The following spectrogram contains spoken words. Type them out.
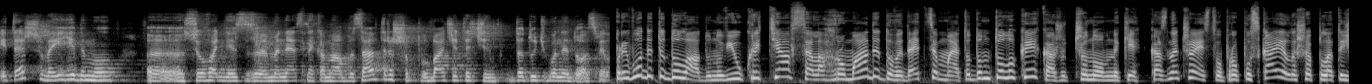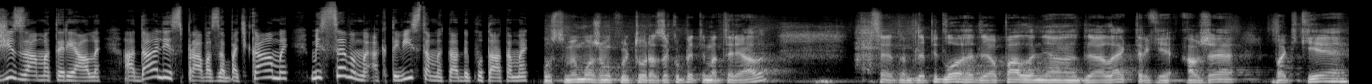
І теж виїдемо сьогодні з менесниками або завтра, щоб побачити, чи дадуть вони дозвіл. Приводити до ладу нові укриття в села громади доведеться методом толоки, кажуть чиновники. Казначейство пропускає лише платежі за матеріали, а далі справа за батьками, місцевими активістами та депутатами. Ми можемо культура закупити матеріали. Це там для підлоги, для опалення, для електрики, а вже батьки, е,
